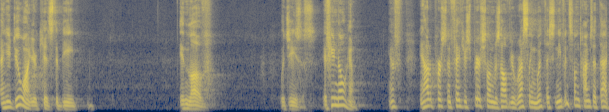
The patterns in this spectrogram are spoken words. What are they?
And you do want your kids to be in love with Jesus if you know Him. You know, if, you're not a person of faith, you're spiritual and resolved, you're wrestling with this. And even sometimes at that,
